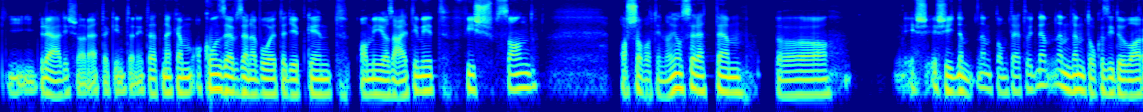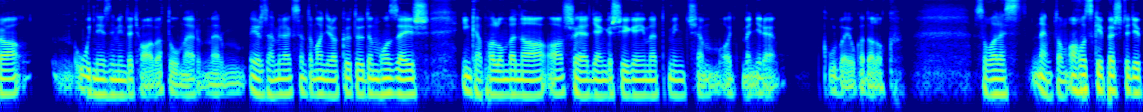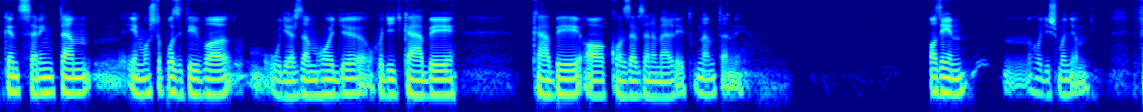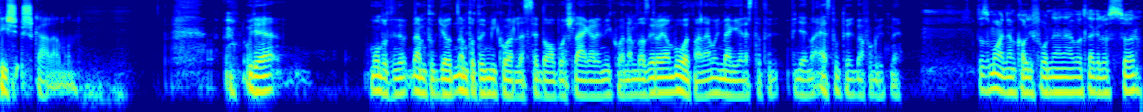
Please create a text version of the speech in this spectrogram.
reálisan rátekinteni. Tehát nekem a konzervzene volt egyébként, ami az Ultimate Fish Sound, a savat én nagyon szerettem, és, és így nem, nem tudom, tehát, hogy nem, nem, nem tudok az idővel arra úgy nézni, mint egy hallgató, mert, mert érzelmileg szerintem annyira kötődöm hozzá, és inkább hallom benne a, a saját gyengeségeimet, mint sem, hogy mennyire kurva jók a dalok. Szóval ezt nem tudom. Ahhoz képest egyébként szerintem én most a pozitívval úgy érzem, hogy, hogy így kb. kb. a konzervzene mellé tudnám tenni. Az én, mm, hogy is mondjam, fish skálámon. Ugye mondod, hogy nem tudja, nem tudod, hogy mikor lesz egy dalból sláger, hogy mikor nem, de azért olyan volt már, nem, hogy megérezted, hogy figyelj, na ezt tudja, hogy be fog ütni. Az majdnem Kaliforniánál volt legelőször.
